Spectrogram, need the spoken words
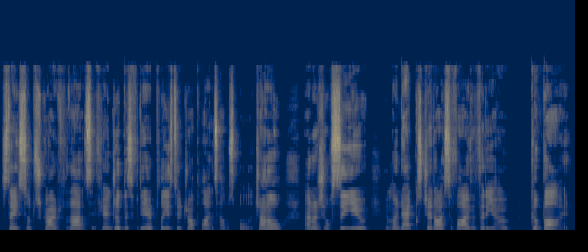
stay subscribed for that. If you enjoyed this video, please do drop a like to help support the channel. And I shall see you in my next Jedi Survivor video. Goodbye.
